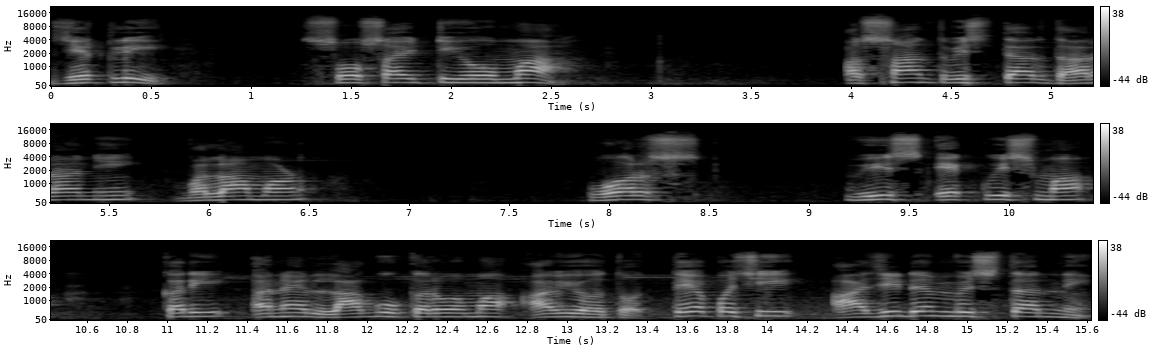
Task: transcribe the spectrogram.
જેટલી સોસાયટીઓમાં અશાંત વિસ્તાર ધારાની ભલામણ વર્ષ વીસ એકવીસમાં કરી અને લાગુ કરવામાં આવ્યો હતો. તે પછી આજીડેમ વિસ્તારની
